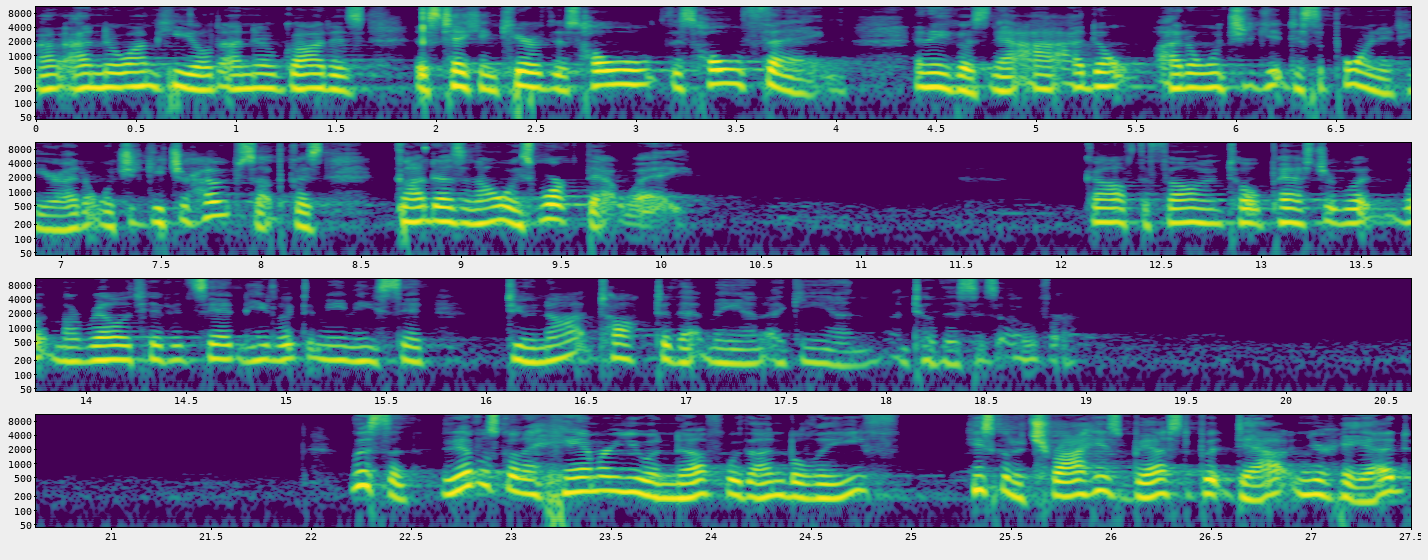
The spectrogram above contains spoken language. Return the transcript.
I, I know I'm healed. I know God is, is taking care of this whole, this whole thing. And he goes, now, I, I, don't, I don't want you to get disappointed here. I don't want you to get your hopes up because God doesn't always work that way got off the phone and told Pastor what, what my relative had said, and he looked at me and he said, Do not talk to that man again until this is over. Listen, the devil's going to hammer you enough with unbelief. He's going to try his best to put doubt in your head.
